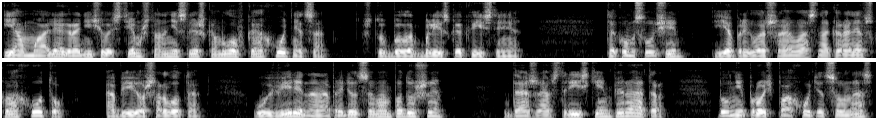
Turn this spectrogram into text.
и Амалия ограничилась тем, что она не слишком ловкая охотница, что было близко к истине. В таком случае «Я приглашаю вас на королевскую охоту», — объявила Шарлотта. «Уверена, она придется вам по душе. Даже австрийский император был не прочь поохотиться у нас,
